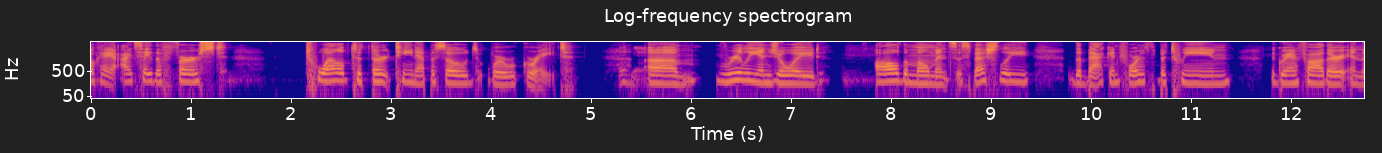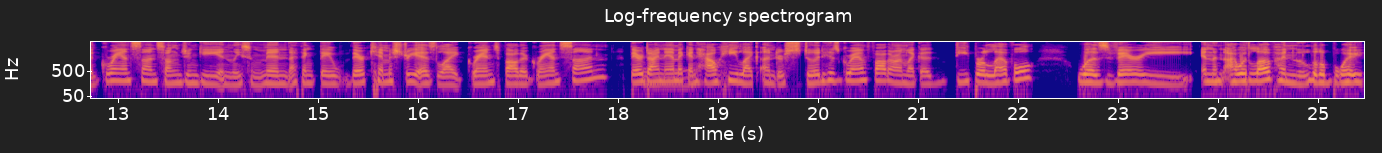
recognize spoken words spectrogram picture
Okay, I'd say the first 12 to 13 episodes were great. Mhm. Um, really enjoyed all the moments, especially the back and forth between the grandfather and the grandson, Song Joong Ki and Lee Sung Min. I think they their chemistry as like grandfather grandson, their dynamic Mhm. and how he like understood his grandfather on like a deeper level was very. And then I would love when the little boy,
